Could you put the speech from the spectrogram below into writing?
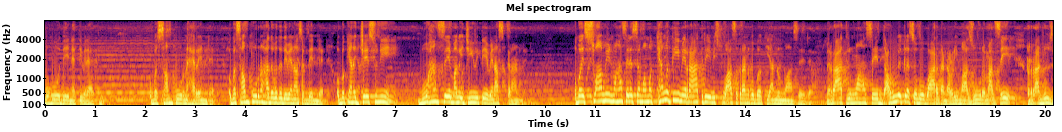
බොහෝදේ නැති වෙලා ඇති. ඔබ සම්පූර්ණ හැරෙන්ට ඔබ සම්පූර්ණ හදවත දෙවෙනසර දෙන්න. ඔබ කියන ජේසුනී වහන්සේ මගේ ජීවිතය වෙනස් කරන්න. ඔබ ස්වාමීන් වහන්සේ ලෙස මම කැමති මේ රාත්‍රයේ විශ්වාස කරන්න ඔබ කියන්න උන්වහන්සේට. මේ රාත්‍රීන් වහන්සේ දරුවෙක් ලෙස ඔබ භාරගන්න රිමා සූරමස්සේ රඩුස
